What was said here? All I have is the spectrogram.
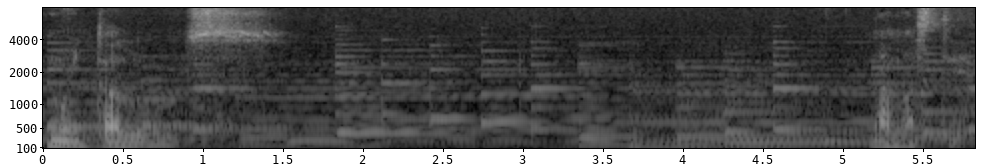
Muita luz Namastê.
